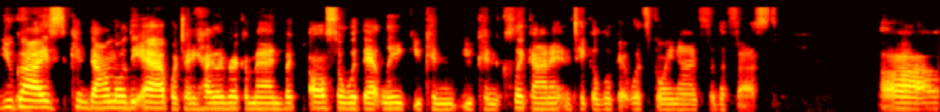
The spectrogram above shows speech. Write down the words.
you guys can download the app which i highly recommend but also with that link you can you can click on it and take a look at what's going on for the fest. Uh,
